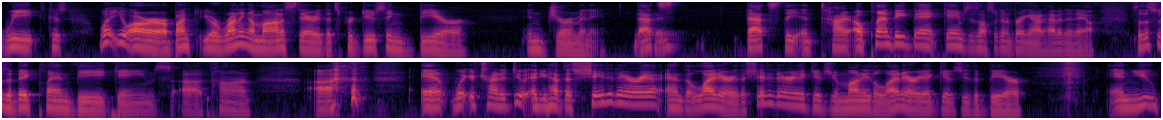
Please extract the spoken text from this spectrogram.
wheat, because what you are are a bunch. You're running a monastery that's producing beer in Germany. That's okay. That's the entire. Oh, Plan B Games is also going to bring out Heaven and Ale. So this was a big Plan B Games uh, con. Uh, and what you're trying to do and you have the shaded area and the light area the shaded area gives you money the light area gives you the beer and you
